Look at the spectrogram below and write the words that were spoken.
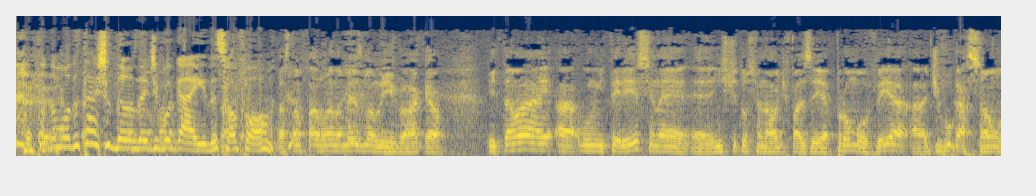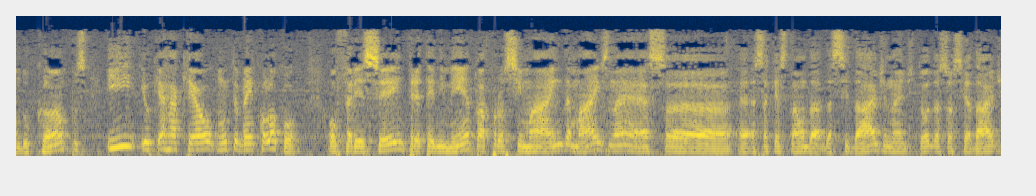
todo mundo está ajudando a divulgar aí da sua forma. Nós estamos falando a mesma língua, Raquel. Então, a, a, o interesse né, é, institucional de fazer é promover a, a, divulgação do campus e, e, o que a Raquel muito bem colocou, oferecer entretenimento, aproximar ainda mais né, essa, essa questão da, da cidade, né, de toda a sociedade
